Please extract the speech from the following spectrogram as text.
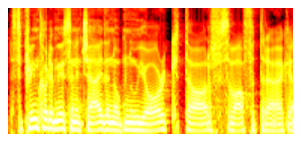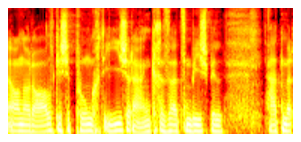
Der Supreme Court musste entscheiden, ob New York darf das Waffentragen an neuralgischen Punkten einschränken. Also zum Beispiel hat man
